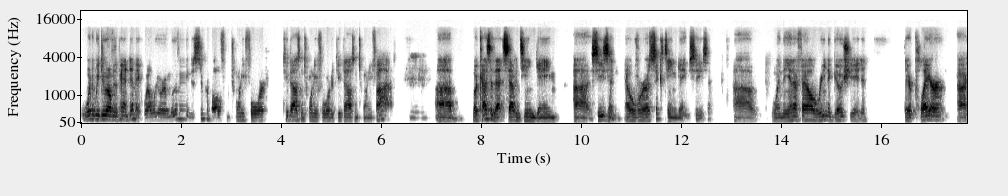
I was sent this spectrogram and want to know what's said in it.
what did we do over the pandemic? Well, we were moving the Super Bowl from 24 2024 to 2025 mm-hmm. uh, because of that 17 game uh, season over a 16 game season. Uh, when the NFL renegotiated their player uh,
